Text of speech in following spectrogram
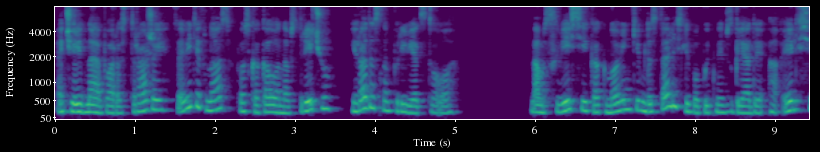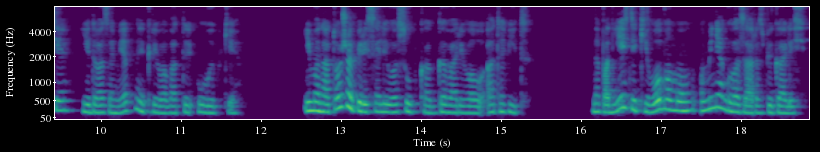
Очередная пара стражей, завидев нас, поскакала навстречу и радостно приветствовала. Нам с Хвесией, как новеньким, достались любопытные взгляды, а Эльсе – едва заметные кривоватые улыбки. Им она тоже пересолила суп, как говаривал Атавид. На подъезде к Еловому у меня глаза разбегались.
